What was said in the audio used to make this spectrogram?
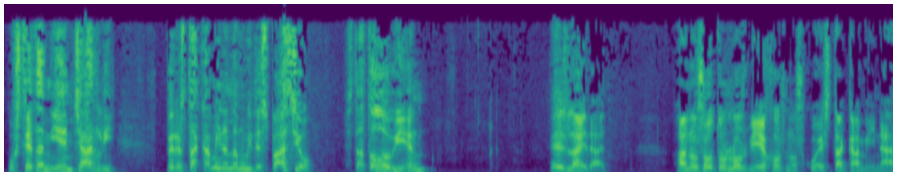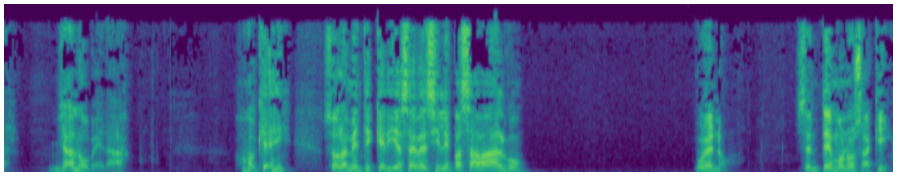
Usted también, Charlie. Pero está caminando muy despacio. ¿Está todo bien? Es la edad. A nosotros los viejos nos cuesta caminar. Ya lo verá. Ok. Solamente quería saber si le pasaba algo. Bueno, sentémonos aquí,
